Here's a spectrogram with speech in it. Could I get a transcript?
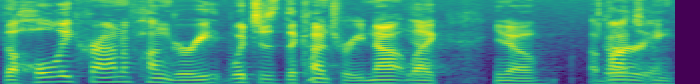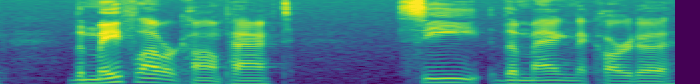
the Holy Crown of Hungary, which is the country, not Yeah. like, you know, a Burger King. The Mayflower Compact. C, the Magna Carta.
